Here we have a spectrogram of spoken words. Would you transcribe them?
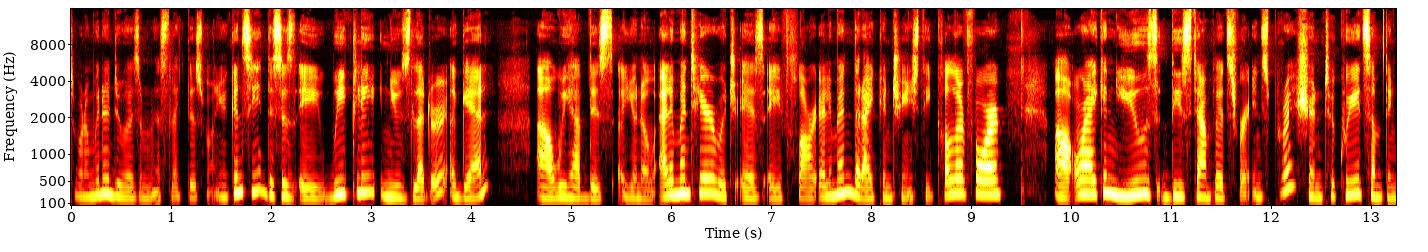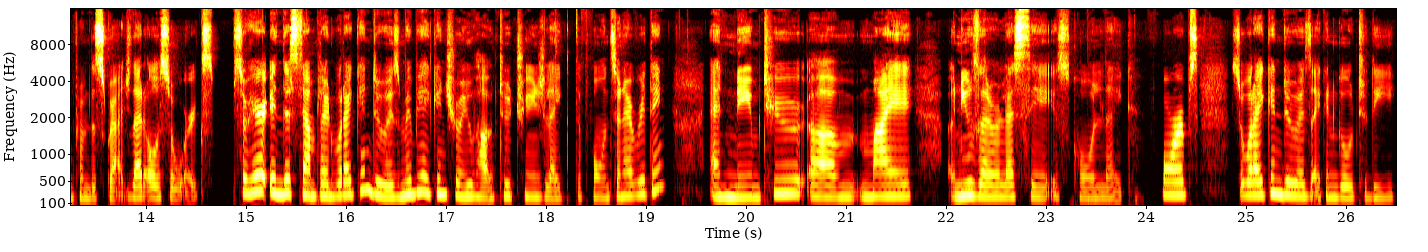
So what I'm going to do is I'm going to select this one. You can see this is a weekly newsletter again. Uh, we have this, you know, element here, which is a flower element that I can change the color for. Uh, or I can use these templates for inspiration to create something from the scratch. That also works. So here in this template, what I can do is maybe I can show you how to change like the fonts and everything and name to um, my newsletter, let's say is called like Forbes. So what I can do is I can go to the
